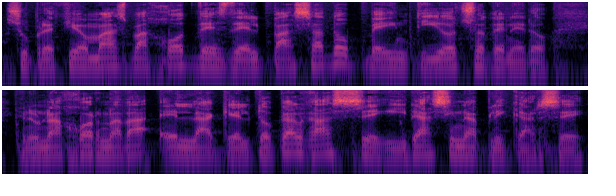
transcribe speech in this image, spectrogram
su precio más bajo desde el pasado 28 de enero, en una jornada en la que el tope al gas seguirá sin aplicarse.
